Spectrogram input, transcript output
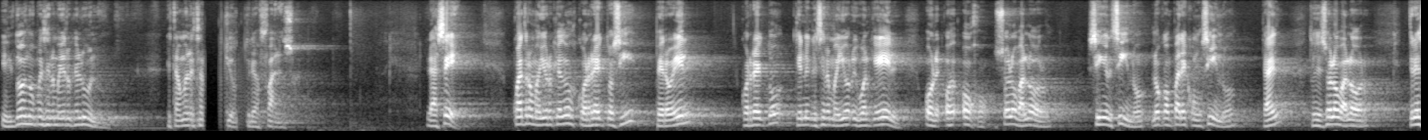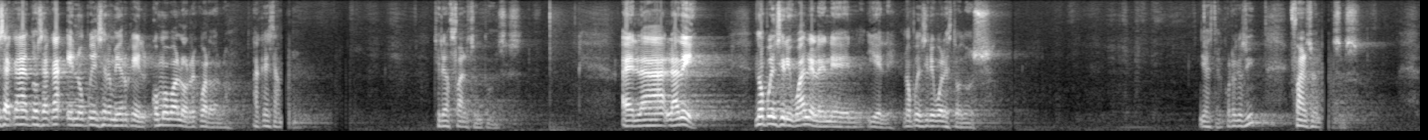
El 2 no puede ser mayor que el 1. Está mal esta relación, sería falso. La C, 4 mayor que 2, correcto, sí, pero él, correcto, tiene que ser mayor igual que él. ojo, solo valor, sin el signo, no compare con signo, ¿está Entonces solo valor. 3 acá, 2 acá, él no puede ser mayor que él. ¿Cómo valor? Recuérdalo. Acá está Sería falso entonces. La, la D. No pueden ser iguales el N y L. No pueden ser iguales estos dos. Ya está, ¿correcto? ¿Sí? Falso entonces.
